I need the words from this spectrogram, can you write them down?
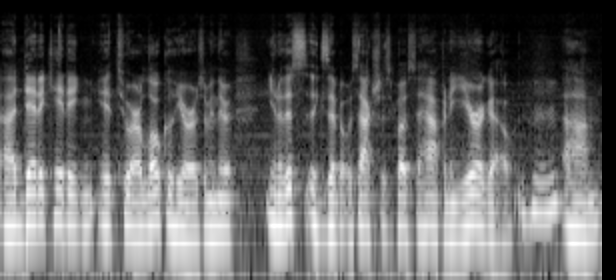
uh, dedicating it to our local heroes. I mean, there, you know, this exhibit was actually supposed to happen a year ago, Mm-hmm. um,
